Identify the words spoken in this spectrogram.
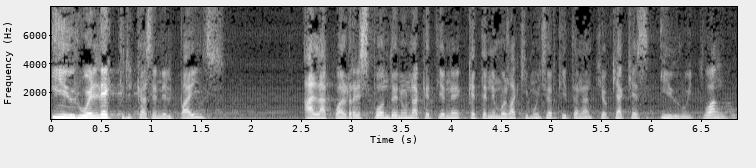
hidroeléctricas en el país, a la cual responden una que, tiene, que tenemos aquí muy cerquita en Antioquia, que es Hidroituango.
